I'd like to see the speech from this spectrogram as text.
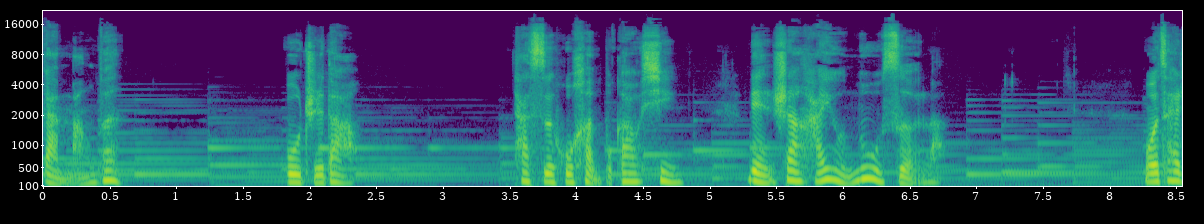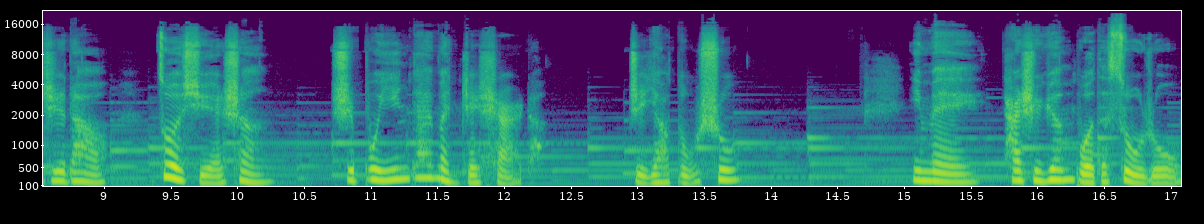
赶忙问。不知道。他似乎很不高兴，脸上还有怒色了。我才知道，做学生是不应该问这事儿的，只要读书。因为他是渊博的宿儒，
